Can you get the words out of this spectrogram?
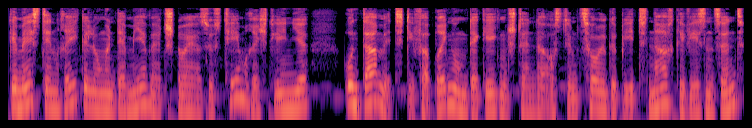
gemäß den Regelungen der Mehrwertsteuersystemrichtlinie und damit die Verbringung der Gegenstände aus dem Zollgebiet nachgewiesen sind,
